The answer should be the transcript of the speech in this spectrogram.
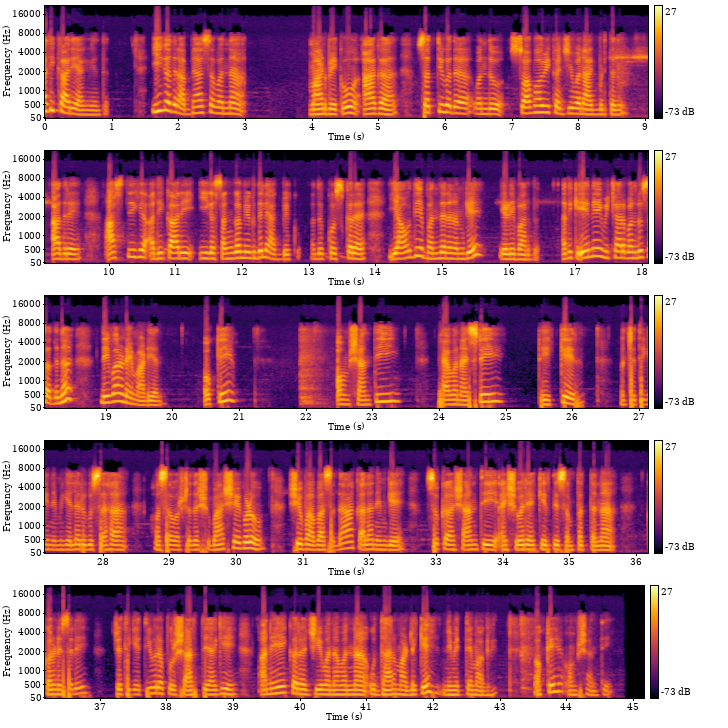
ಅಧಿಕಾರಿಯಾಗಲಿ ಅಂತ. ಈಗ ಅದರ ಅಭ್ಯಾಸವನ್ನ ಮಾಡಬೇಕು, ಆಗ ಸತ್ಯುಗದ ಒಂದು ಸ್ವಾಭಾವಿಕ ಜೀವನ ಆಗ್ಬಿಡ್ತದೆ. ಆದರೆ ಆಸ್ತಿಗೆ ಅಧಿಕಾರಿ ಈಗ ಸಂಗಮ ಯುಗದಲ್ಲೇ ಆಗಬೇಕು. ಅದಕ್ಕೋಸ್ಕರ ಯಾವುದೇ ಬಂಧನ ನಮಗೆ ಎಳಿಬಾರ್ದು. ಅದಕ್ಕೆ ಏನೇ ವಿಚಾರ ಬಂದರೂ ಸಹ ಅದನ್ನ ನಿವಾರಣೆ ಮಾಡಿ ಅಂತ. ಓಕೆ ಓಂ ಶಾಂತಿ. Have a nice day take care ಜೊತೆಗೆ ನಿಮಗೆಲ್ಲರಿಗೂ ಸಹ ಹೊಸ ವರ್ಷದ ಶುಭಾಶಯಗಳು. ಶಿವಬಾಬಾ ಸದಾ ಕಾಲ ನಿಮಗೆ ಸುಖ, ಶಾಂತಿ, ಐಶ್ವರ್ಯ, ಕೀರ್ತಿ ಸಂಪತ್ತನ್ನು ಕರುಣಿಸಲಿ. ಜೊತೆಗೆ ತೀವ್ರ ಪುರುಷಾರ್ಥಿಯಾಗಿ ಅನೇಕರ ಜೀವನವನ್ನು ಉದ್ಧಾರ ಮಾಡಲಿಕ್ಕೆ ನಿಮಿತ್ತಮಾಗ್ರಿ ಓಕೆ, ಓಂ ಶಾಂತಿ.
